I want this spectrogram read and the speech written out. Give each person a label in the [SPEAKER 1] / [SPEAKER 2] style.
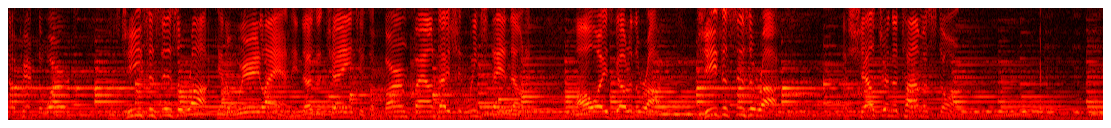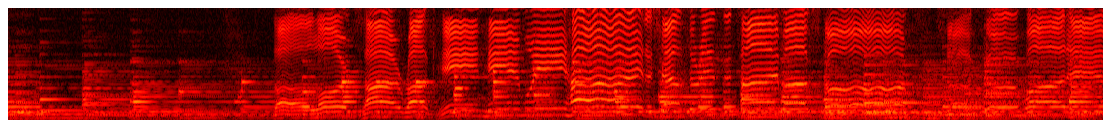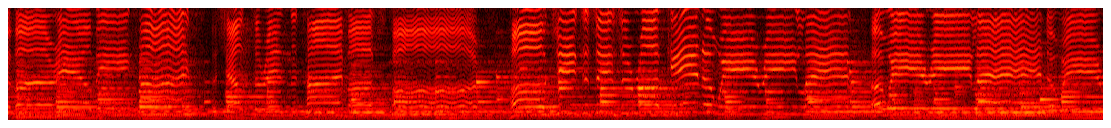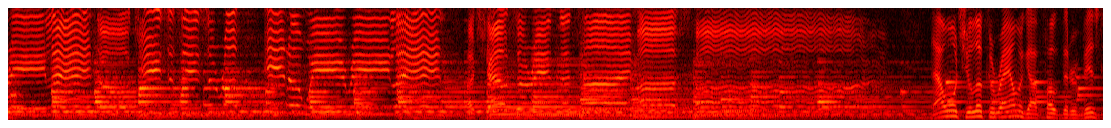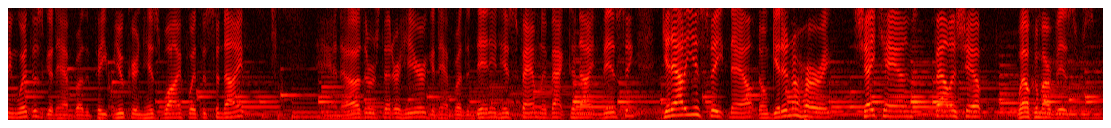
[SPEAKER 1] up here at the words because Jesus is a rock in a weary land. He doesn't change. He's a firm foundation. We stand on it. Always go to the rock. Jesus is a rock, a shelter in the time of storm. The Lord's our rock, in Him we hide, a shelter in the time of storm.
[SPEAKER 2] Want you to look around. We got folk that are visiting with us. Good to have Brother Pete Bucher and his wife with us tonight. And others that are here. Good to have Brother Denny and his family back tonight visiting. Get out of your seat now. Don't get in a hurry. Shake hands, fellowship. Welcome our visitors.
